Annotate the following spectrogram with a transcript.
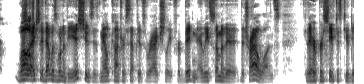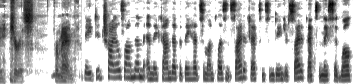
well, actually, that was one of the issues: is male contraceptives were actually forbidden, at least some of the the trial ones, they were perceived as too dangerous for men. They did trials on them and they found out that they had some unpleasant side effects and some dangerous side effects and they said, "Well,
